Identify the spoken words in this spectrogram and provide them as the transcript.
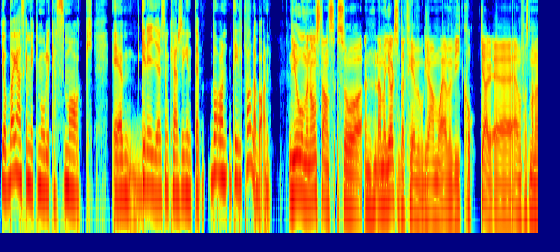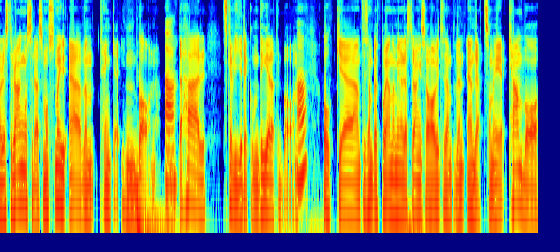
jobbar ganska mycket med olika smakgrejer eh, som kanske inte barn, tilltalar barn. Jo, men någonstans så, när man gör ett sånt här tv-program och även vi kockar, eh, även fast man har restaurang och sådär, så måste man ju även tänka in barn. Ja. Det här ska vi rekommendera till barn. Ja. Och eh, till exempel på en av mina restauranger så har vi till exempel en, en rätt som är, kan vara,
